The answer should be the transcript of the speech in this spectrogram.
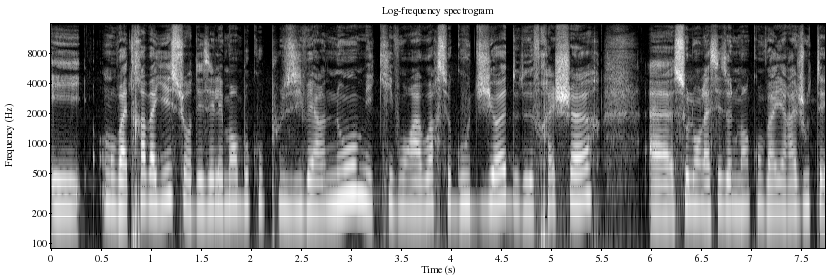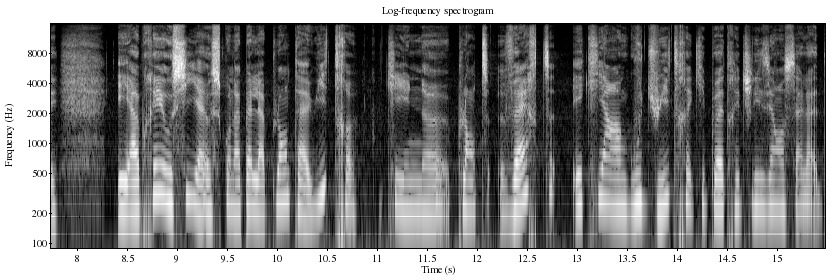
Et on va travailler sur des éléments beaucoup plus hivernaux, mais qui vont avoir ce goût d'iode, de fraîcheur, selon l'assaisonnement qu'on va y rajouter. Et après aussi, il y a ce qu'on appelle la plante à huître, qui est une euh, plante verte et qui a un goût d'huître et qui peut être utilisée en salade.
